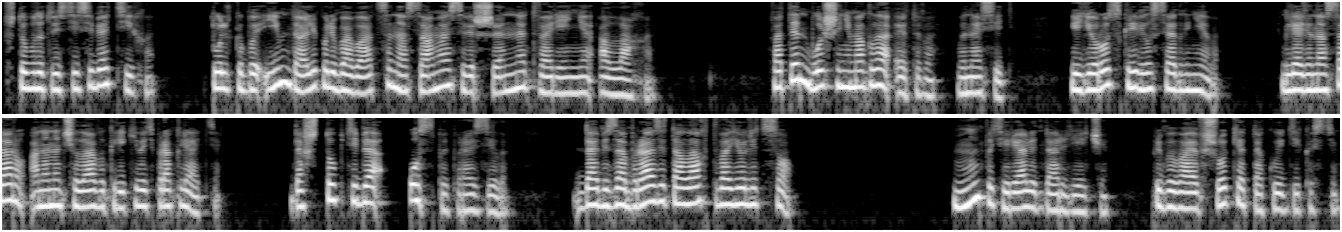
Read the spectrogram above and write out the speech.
что будут вести себя тихо, только бы им дали полюбоваться на самое совершенное творение Аллаха. Фатен больше не могла этого выносить. Ее рот скривился от гнева. Глядя на Сару, она начала выкрикивать проклятие. «Да чтоб тебя оспой поразила. Да обезобразит Аллах твое лицо. Мы потеряли дар речи, пребывая в шоке от такой дикости.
